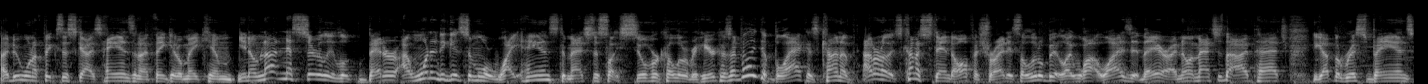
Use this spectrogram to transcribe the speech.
I do want to fix this guy's hands, and I think it'll make him, you know, not necessarily look better. I wanted to get some more white hands to match this, like, silver color over here, because I feel like the black is kind of, I don't know, it's kind of standoffish, right? It's a little bit like, why, why is it there? I know it matches the eye patch. You got the wristbands.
